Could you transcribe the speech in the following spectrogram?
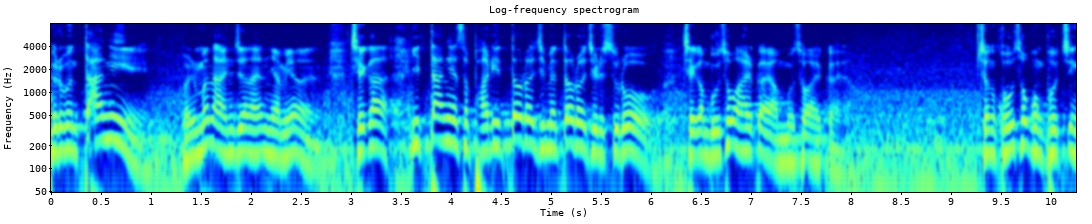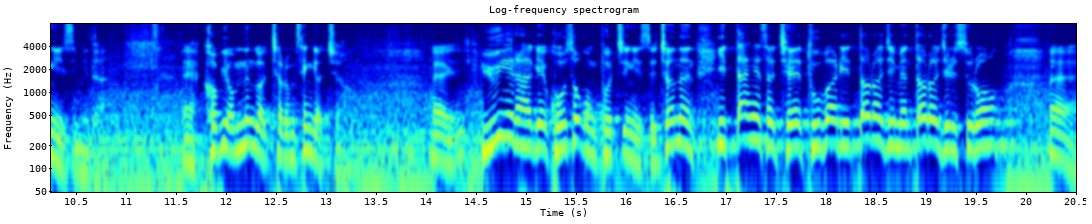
여러분 땅이 얼마나 안전하냐면 제가 이 땅에서 발이 떨어지면 떨어질수록 제가 무서워할까요 안 무서워할까요? 저는 고소공포증이 있습니다. 예, 겁이 없는 것처럼 생겼죠. 예, 유일하게 고소공포증이 있어요. 저는 이 땅에서 제 두 발이 떨어지면 떨어질수록 예,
